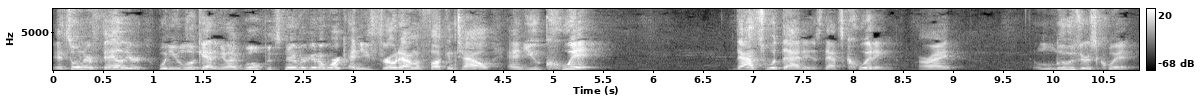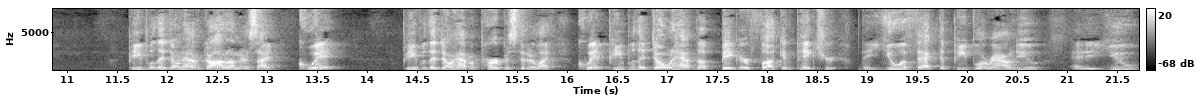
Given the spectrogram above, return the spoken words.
It's only failure when you look at it and you're like, well, it's never going to work, and you throw down the fucking towel and you quit. That's what that is. That's quitting, all right? Losers quit. People that don't have God on their side quit. People that don't have a purpose to their life, quit. People that don't have the bigger fucking picture that you affect the people around you and that you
